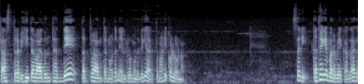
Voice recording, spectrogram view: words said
ಶಾಸ್ತ್ರ ವಿಹಿತವಾದಂತಹದ್ದೇ ತತ್ವ ಅಂತ ಅನ್ನೋದನ್ನು ಎಲ್ಲರೂ ಮೊದಲಿಗೆ ಅರ್ಥ ಮಾಡಿಕೊಳ್ಳೋಣ. ಸರಿ, ಕಥೆಗೆ ಬರಬೇಕಾದಾಗ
